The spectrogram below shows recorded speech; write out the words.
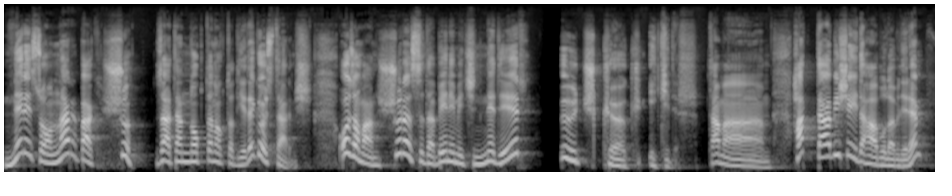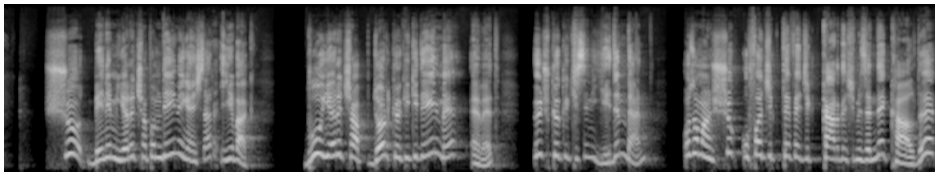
Neresi onlar? Bak şu. Zaten nokta nokta diye de göstermiş. O zaman şurası da benim için nedir? 3 kök 2'dir. Tamam. Hatta bir şey daha bulabilirim. Şu benim yarı çapım değil mi gençler? İyi bak. Bu yarı çap 4 kök 2 değil mi? Evet. 3 kök 2'sini yedim ben. O zaman şu ufacık tefecik kardeşimize ne kaldı?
